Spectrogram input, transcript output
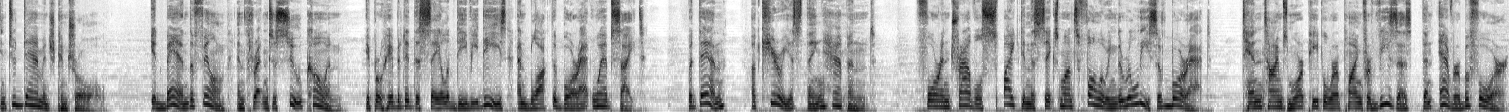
into damage control. It banned the film and threatened to sue Cohen. It prohibited the sale of DVDs and blocked the Borat website. But then, a curious thing happened. Foreign travel spiked in the six months following the release of Borat. Ten times more people were applying for visas than ever before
